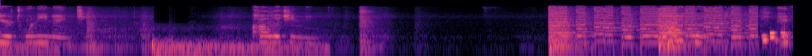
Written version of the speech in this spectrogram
Year 2019. College in India. Welcome. Hey,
